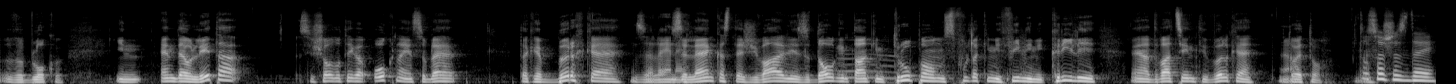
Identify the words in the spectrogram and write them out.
v bloku. In en del leta si šel do tega okna in so bile tako brhke, Zelene. zelenkaste živali z dolgim, tankim trupom, s fultakimi finimi krili, ena, dva centi velike, Ja. to je to. To so še zdaj.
